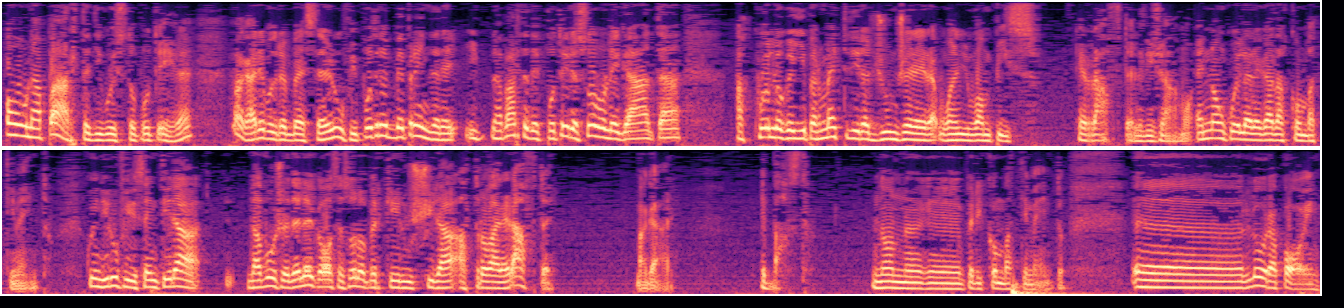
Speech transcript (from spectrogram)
o una parte di questo potere, magari potrebbe essere Rufy, potrebbe prendere la parte del potere solo legata a quello che gli permette di raggiungere il One Piece e Raftel, diciamo, e non quella legata al combattimento. Quindi Rufy sentirà la voce delle cose solo perché riuscirà a trovare Raftel, magari e basta, non eh, per il combattimento. Eh, allora poi,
